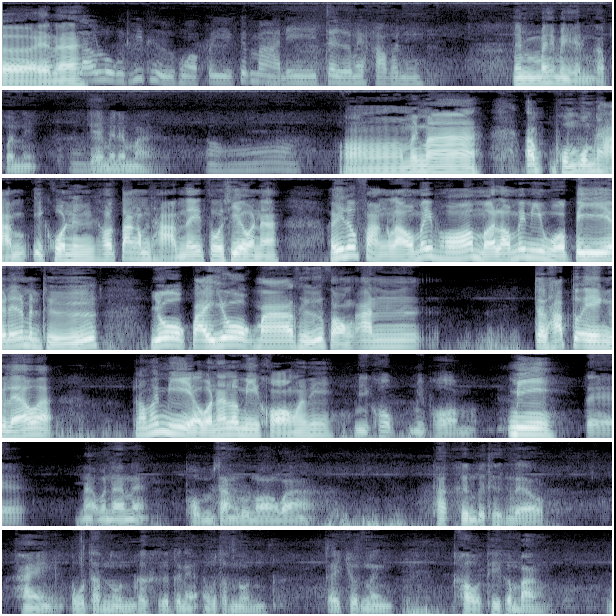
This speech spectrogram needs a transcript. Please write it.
อเห็นไหมแล้วลุงที่ถือหัวปรีขึ้นมาดีเจอไหมคะวันนี้ไม่ไม่ไม่เห็นครับวันนี้แกไม่ได้มา อ๋ออ๋อไม่มาเอาผมผมถามอีกคนหนึ่งเขาตั้งคำถามในโซเชียลกันนะเฮ้ยแล้วฝั่งเราไม่พร้อมเหมือนเราไม่มีหัวปีเนี่ยมันถือ โยกไปโยกมาถือสองอัน จะทับตัวเองอยู่แล้วอะเราไม่มีเหรอวันนั้นเรามีของไหมพี่ มีครบมีพร้อม มี แต่ณวันนั้นเนี่ยผมสั่งลูกน้องว่า ถ้าขึ้นไปถึงแล้ว ให้อาวุธสำนุนก็คือตัวเนี้ยอาวุธสำนุนแต่อีกชุดหนึ่งเข้าที่กำบัง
